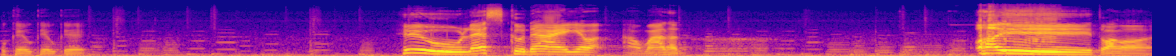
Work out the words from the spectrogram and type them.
Ok ok ok. Hugh Lescudai anh em ạ. Ảo ma thật. Ôi toàn rồi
